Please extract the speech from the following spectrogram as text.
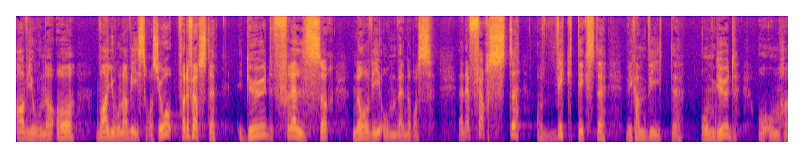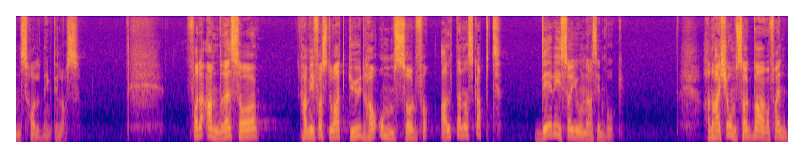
av Jonah? Og hva Jonah viser oss? Jo, for det første Gud frelser når vi omvender oss. Det er det første og viktigste vi kan vite om Gud og om hans holdning til oss. For det andre så kan vi forstå at Gud har omsorg for alt han har skapt. Det viser Jonas sin bok. Han har ikke omsorg bare for en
